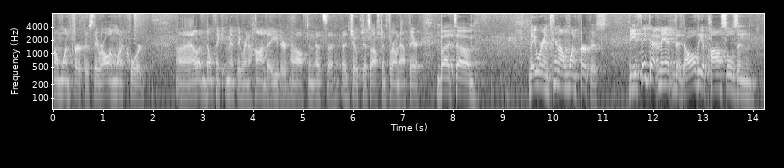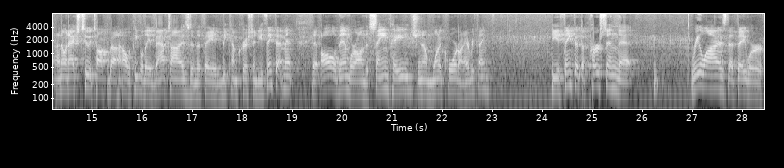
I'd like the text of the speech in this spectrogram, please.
on one purpose. They were all in one accord. Uh, I don't think it meant they were in a Honda either. Often that's a, a joke that's often thrown out there. But um, they were intent on one purpose. Do you think that meant that all the apostles, and I know in Acts 2 it talked about all the people they had baptized and that they had become Christian. Do you think that meant that all of them were on the same page and on one accord on everything? Do you think that the person that realized that they were,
